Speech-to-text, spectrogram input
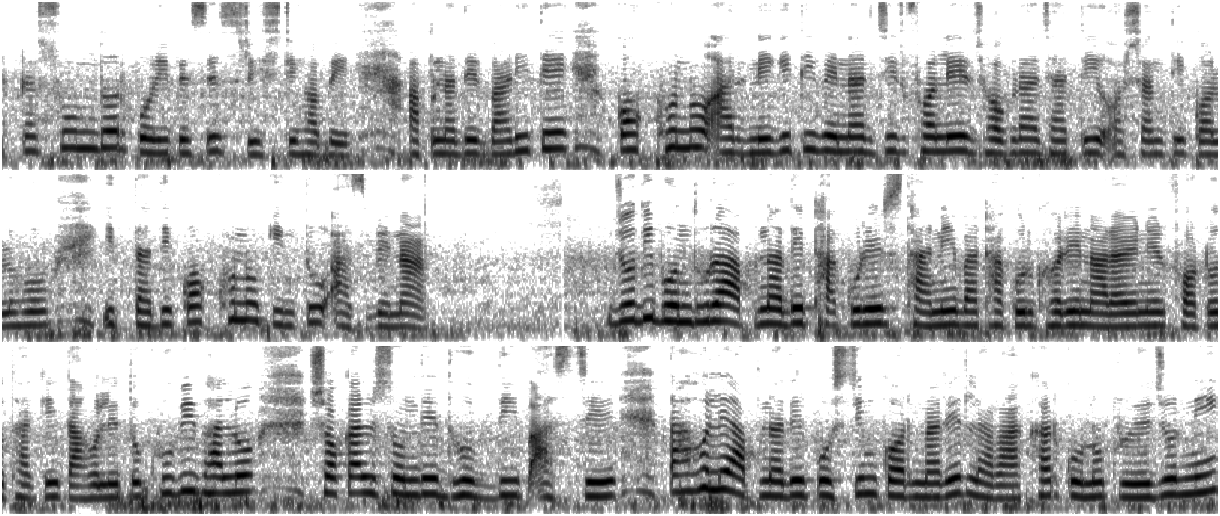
একটা সুন্দর পরিবেশের সৃষ্টি হবে। আপনাদের বাড়িতে কখনো আর নেগেটিভ এনার্জির ফলে ঝগড়াঝাটি, অশান্তি, কলহ ইত্যাদি কখনো কিন্তু আসবে না। যদি বন্ধুরা আপনাদের ঠাকুরের স্থানে বা ঠাকুর ঘরে নারায়ণের ফটো থাকে, তাহলে তো খুবই ভালো। সকাল, সন্ধে ধূপ দ্বীপ আসছে। তাহলে আপনাদের পশ্চিম কর্নারের রাখার কোনো প্রয়োজন নেই।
